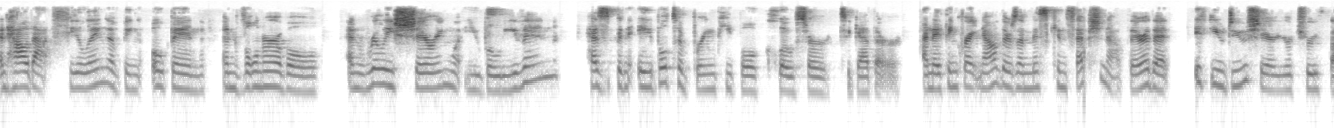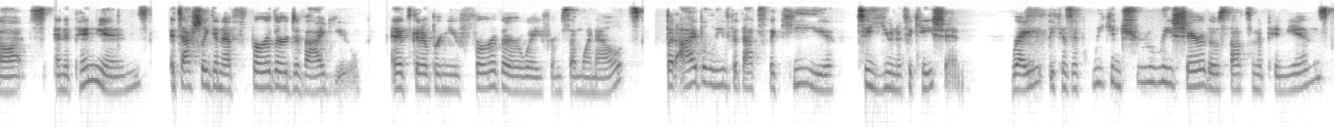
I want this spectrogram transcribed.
and how that feeling of being open and vulnerable and really sharing what you believe in has been able to bring people closer together. And I think right now there's a misconception out there that if you do share your true thoughts and opinions, it's actually going to further divide you and it's going to bring you further away from someone else. But I believe that that's the key to unification, right? Because if we can truly share those thoughts and opinions,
